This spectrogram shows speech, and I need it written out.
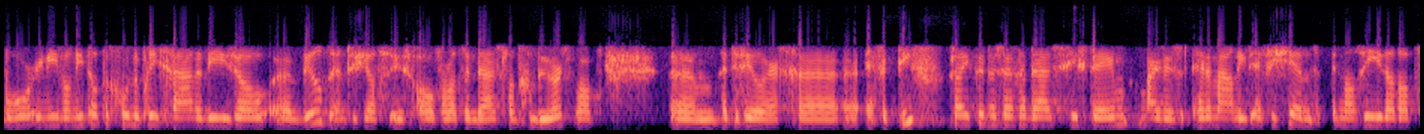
behoor in ieder geval niet tot de Groene Brigade die zo uh, wild enthousiast is over wat in Duitsland gebeurt. Want um, het is heel erg uh, effectief, zou je kunnen zeggen, het Duitse systeem. Maar het is helemaal niet efficiënt. En dan zie je dat dat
